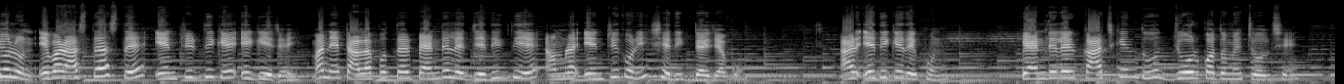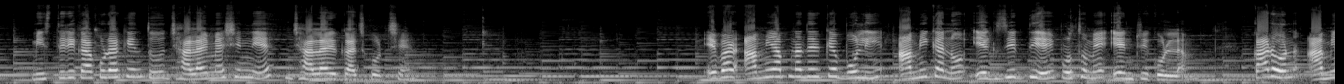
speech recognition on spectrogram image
চলুন, এবার আস্তে আস্তে এন্ট্রির দিকে এগিয়ে যাই। মানে টালাপত্তার প্যান্ডেলের যেদিক দিয়ে আমরা এন্ট্রি করি, সেদিকটায় যাব। আর এদিকে দেখুন, প্যান্ডেলের কাজ কিন্তু জোর কদমে চলছে। মিস্ত্রি কাকুরা কিন্তু ঝালাই মেশিন নিয়ে ঝালাইয়ের কাজ করছে। এবার আমি আপনাদেরকে বলি, আমি কেন এক্সিট দিয়ে প্রথমে এন্ট্রি করলাম। কারণ আমি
